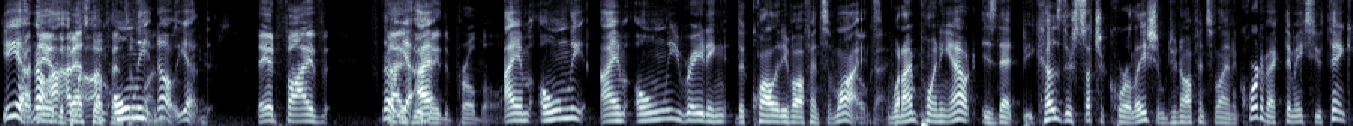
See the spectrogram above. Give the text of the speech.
Yeah, yeah. But no, they had the I'm- best I'm, offensive only line no, yeah. years. They had five No, guys yeah, who I, made the Pro Bowl. I am only I am only rating the quality of offensive lines. Okay. What I'm pointing out is that because there's such a correlation between offensive line and quarterback, that makes you think,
